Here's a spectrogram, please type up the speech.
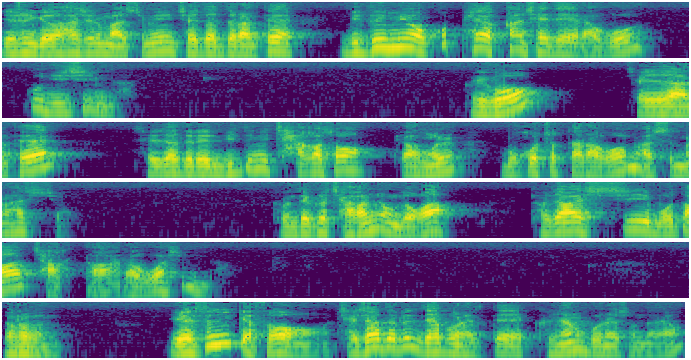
예수님께서 하시는 말씀이 제자들한테 믿음이 없고 폐역한 세대라고 꾸짖으십니다. 그리고 제자들한테 제자들의 믿음이 작아서 병을 못 고쳤다라고 말씀을 하시죠. 그런데 그 작은 정도가 겨자씨보다 작다라고 하십니다. 여러분, 예수님께서 제자들을 내보낼 때 그냥 보내셨나요?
